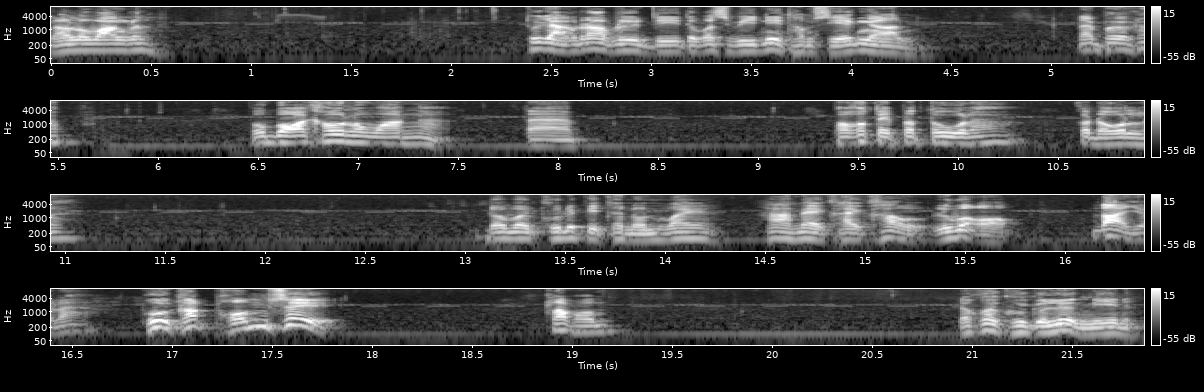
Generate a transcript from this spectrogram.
เราระวังนะทุกอย่างราบรื่นดีแต่ว่าสวีนี่ทำเสียงาน นายอำเภอครับ ผมบอกให้เขาระวังอะ แต่ พอเขาเตะประตูแล้ว ก็โดนเลยโรเบิร์ตคุณได้ปิดถนนไว้ ห้ามไม่ให้ใครเข้าหรือว่าออก ได้อยู่แล้ว พูดครับผมสิ ครับผม แล้วค่อยคุยกันเรื่องนี้นะ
